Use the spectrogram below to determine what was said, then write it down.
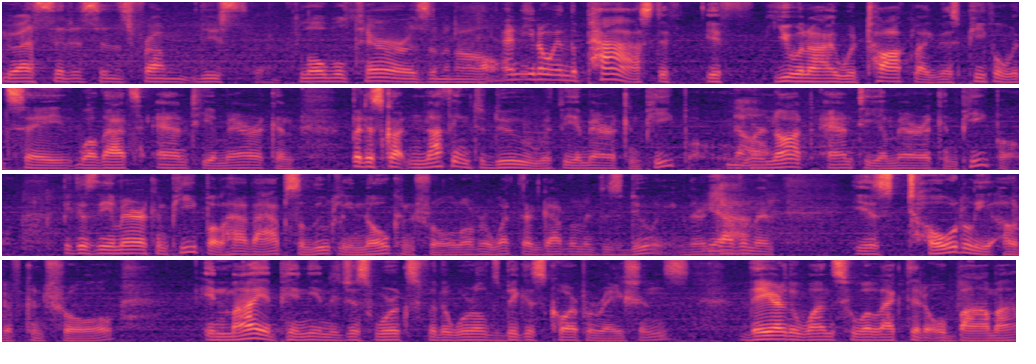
U.S. citizens from these global terrorism and all. And you know, in the past, if, if you and I would talk like this, people would say, well, that's anti-American. But it's got nothing to do with the American people. No. We're not anti-American people because the American people have absolutely no control over what their government is doing. Their yeah. government is totally out of control. In my opinion, it just works for the world's biggest corporations. They are the ones who elected Obama.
